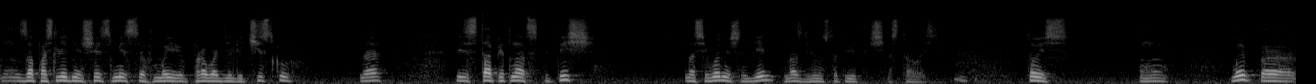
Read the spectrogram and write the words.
за последние 6 месяцев мы проводили чистку, да, из 115 тысяч на сегодняшний день у нас 92 тысячи осталось. Uh -huh. То есть мы по,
